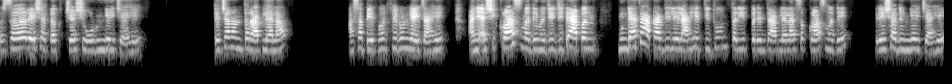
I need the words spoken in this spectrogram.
तर सर रेषा टक्सची अशी ओढून घ्यायची आहे. त्याच्यानंतर आपल्याला असा पेपर फिरून घ्यायचा आहे. आणि अशी क्रॉसमध्ये म्हणजे जिथे आपण मुंड्याचा आकार दिलेला आहे तिथून तर इथपर्यंत आपल्याला असं क्रॉसमध्ये रेषा देऊन घ्यायची आहे.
